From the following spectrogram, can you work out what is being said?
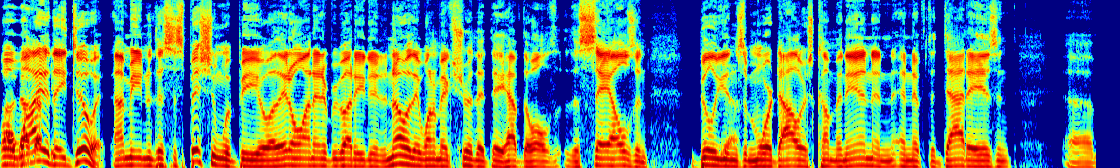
Well, uh, why do they do it? I mean, the suspicion would be, well, they don't want everybody to know. They want to make sure that they have the whole the sales and billions yeah. of more dollars coming in, and and if the data isn't uh,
